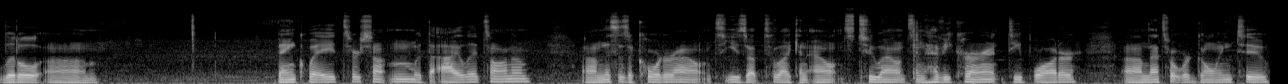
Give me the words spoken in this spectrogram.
little um, bank weights or something with the eyelets on them. Um, this is a quarter ounce, use up to like an ounce, two ounce in heavy current, deep water. Um, that's what we're going to.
